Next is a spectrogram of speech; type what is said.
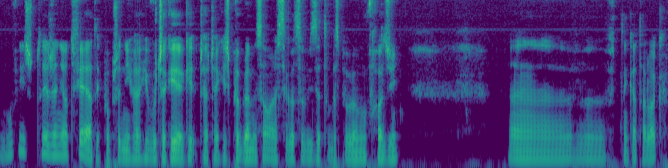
mówisz tutaj, że nie otwiera tych poprzednich archiwów, czy, czy, czy jakieś problemy są, ale z tego co widzę, to bez problemu wchodzi yy, w, w ten katalog.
